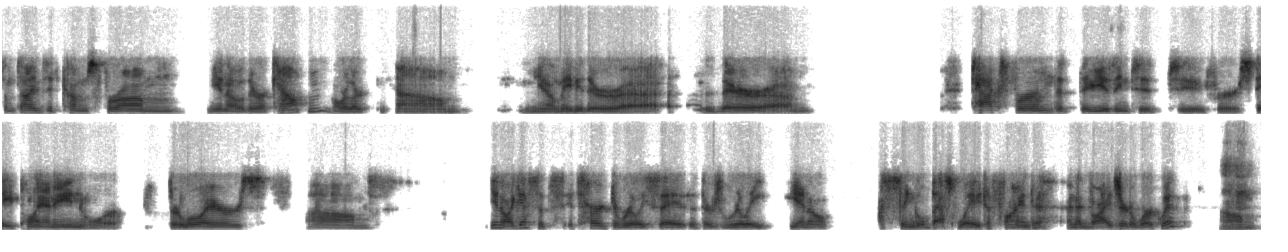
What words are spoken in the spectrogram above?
Sometimes it comes from, you know, their accountant or their, um, you know, maybe their uh, their um, tax firm that they're using to to for estate planning or their lawyers. Um, you know, I guess it's it's hard to really say that there's really you know a single best way to find a, an advisor to work with. Mm-hmm. Um,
